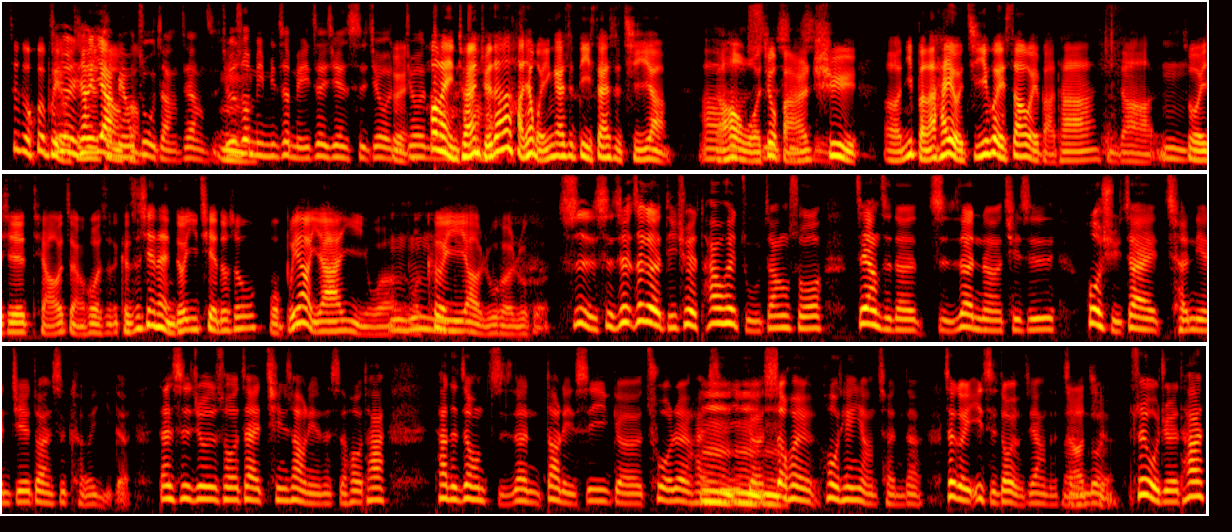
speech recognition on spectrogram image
这个会不会有点像揠苗助长这样子？就是说明明这没这件事，就就后来你突然觉得好像我应该是第三十七样。然后我就反而去，呃，你本来还有机会稍微把它，你知道，做一些调整，或是，可是现在你都一切都说我不要压抑，我我刻意要如何如何。是是，这这个的确他会主张说这样子的指认呢，其实或许在成年阶段是可以的，但是就是说在青少年的时候，他他的这种指认到底是一个错认还是一个社会后天养成的，这个一直都有这样的争论，所以我觉得他。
